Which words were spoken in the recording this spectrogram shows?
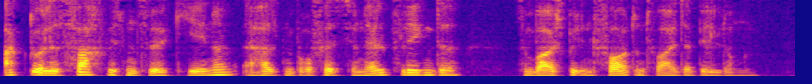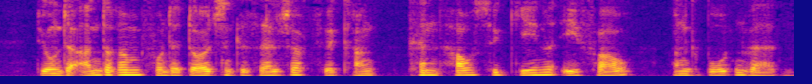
Aktuelles Fachwissen zur Hygiene erhalten professionell Pflegende zum Beispiel in Fort- und Weiterbildungen, die unter anderem von der Deutschen Gesellschaft für Krankenhaushygiene e.V. angeboten werden.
